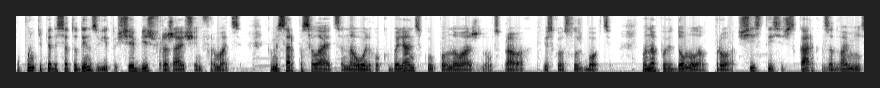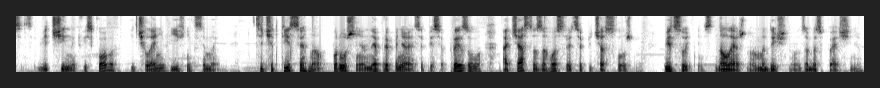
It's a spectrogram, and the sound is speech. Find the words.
У пункті 51 звіту ще більш вражаюча інформація. Комісар посилається на Ольгу Кобилянську, повноважену у справах військовослужбовців. Вона повідомила про 6 тисяч скарг за два місяці від чинних військових і членів їхніх сімей. Це чіткий сигнал. Порушення не припиняються після призову, а часто загострюються під час служби. Відсутність належного медичного забезпечення,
